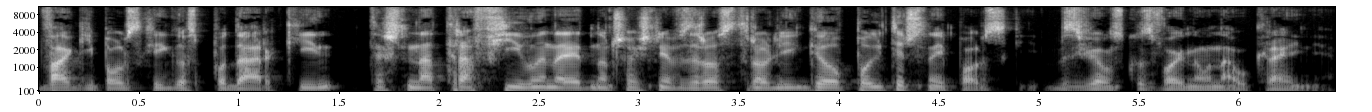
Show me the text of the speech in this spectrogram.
wagi polskiej gospodarki też natrafiły na jednocześnie wzrost roli geopolitycznej Polski w związku z wojną na Ukrainie.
